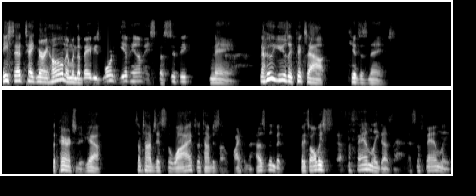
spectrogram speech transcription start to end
He said, Take Mary home, and when the baby's born, give him a specific name. Now, who usually picks out kids' names? The parents do, yeah. Sometimes it's the wife, sometimes it's the wife and the husband, but But it's always uh, the family does that. That's the family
